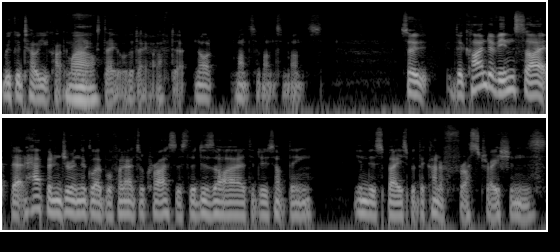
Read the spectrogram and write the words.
We could tell you kind of Wow. the next day or the day after, not months and months and months. So the kind of insight that happened during the global financial crisis, the desire to do something in this space, but the kind of frustrations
